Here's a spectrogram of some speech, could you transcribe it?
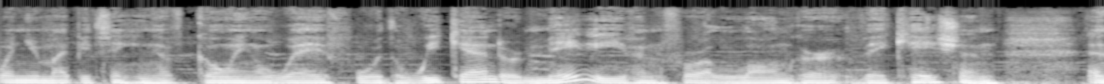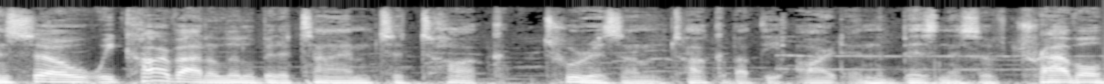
when you might be thinking of going away for the weekend or maybe even for a longer vacation. And so we carve out a little bit of time to talk tourism, talk about the art and the business of travel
